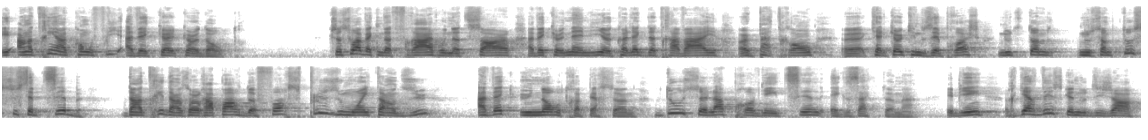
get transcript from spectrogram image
et entrer en conflit avec quelqu'un d'autre? que ce soit avec notre frère ou notre sœur, avec un ami, un collègue de travail, un patron, euh, quelqu'un qui nous est proche, nous sommes, nous sommes tous susceptibles d'entrer dans un rapport de force plus ou moins tendu avec une autre personne. D'où cela provient-il exactement? Eh bien, regardez ce que nous dit Jacques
